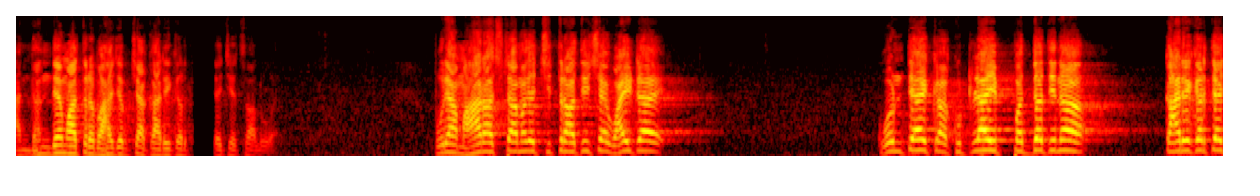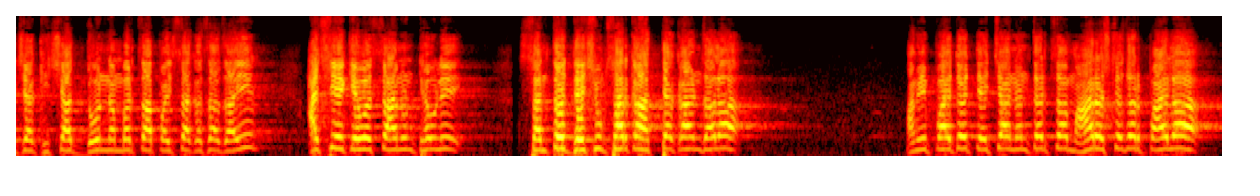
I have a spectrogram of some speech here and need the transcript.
आणि धंदे मात्र भाजपच्या कार्यकर्त्याचे चालू आहे. पुऱ्या महाराष्ट्रामध्ये चित्र अतिशय वाईट आहे. कोणत्याही का- कुठल्याही पद्धतीनं कार्यकर्त्याच्या खिशात दोन नंबरचा पैसा कसा जाईल अशी एक व्यवस्था आणून ठेवली. संतोष देशमुख सारखा हत्याकांड झाला. आम्ही पाहतोय त्याच्यानंतरचा महाराष्ट्र जर पाहिला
